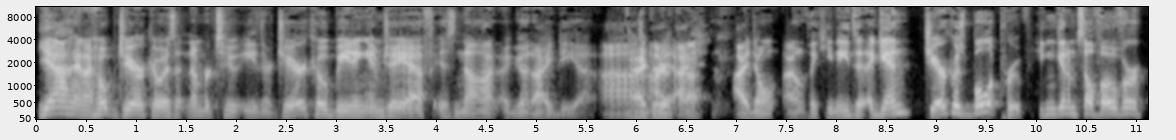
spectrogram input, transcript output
Yeah, and I hope Jericho isn't number two either. Jericho beating MJF is not a good idea. Uh, I agree I, with that. I, I don't. I don't think he needs it. Again, Jericho's bulletproof. He can get himself over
